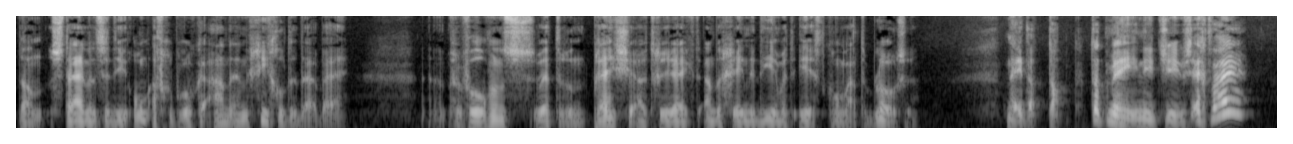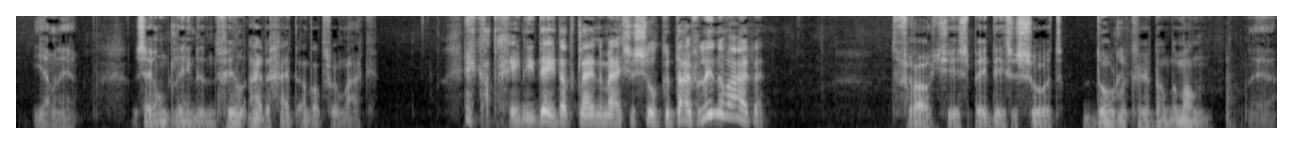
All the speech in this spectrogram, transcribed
Dan staarden ze die onafgebroken aan en giechelden daarbij. Eh, vervolgens werd er een prijsje uitgereikt aan degene die hem het eerst kon laten blozen. Nee, dat, dat, dat meen je niet, Jeeves. Echt waar? Ja, meneer. Zij ontleenden veel aardigheid aan dat vermaak. Ik had geen idee dat kleine meisjes zulke duivelinnen waren. Het vrouwtje is bij deze soort dodelijker dan de man. Ja.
